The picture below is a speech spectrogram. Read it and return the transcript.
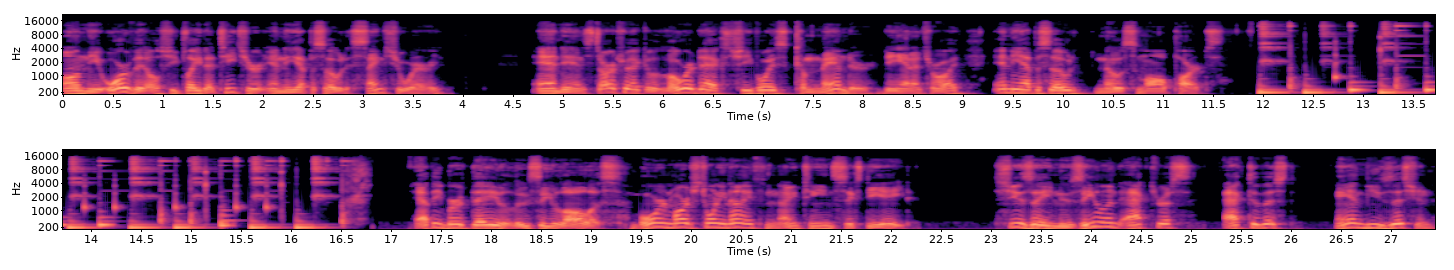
On the Orville, she played a teacher in the episode Sanctuary. And in Star Trek Lower Decks, she voiced Commander Deanna Troi in the episode No Small Parts. Happy birthday, Lucy Lawless, born March 29, 1968. She is a New Zealand actress, activist, and musician,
